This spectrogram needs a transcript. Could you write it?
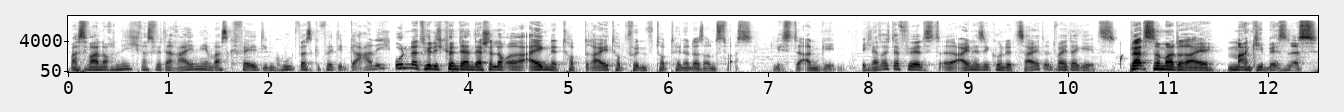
was war noch nicht, was wird er reinnehmen, was gefällt ihm gut, was gefällt ihm gar nicht. Und natürlich könnt ihr an der Stelle auch eure eigene Top 3, Top 5, Top 10 oder sonst was Liste angeben. Ich lasse euch dafür jetzt äh, eine Sekunde Zeit und weiter geht's. Platz Nummer 3, Monkey Business.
